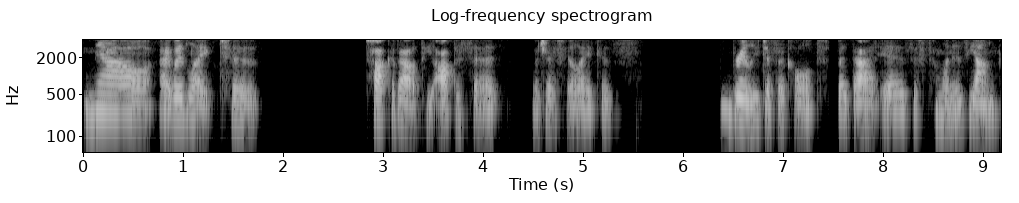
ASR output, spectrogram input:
Now, I would like to talk about the opposite, which I feel like is really difficult, but that is if someone is young.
